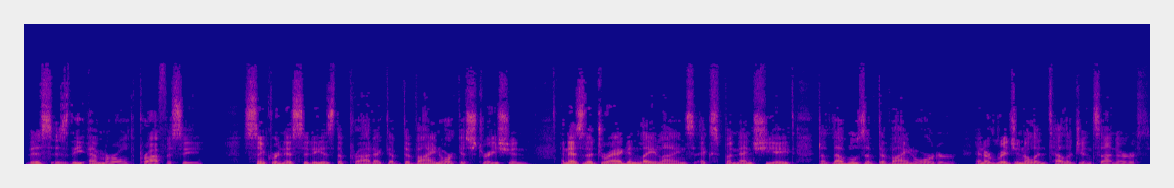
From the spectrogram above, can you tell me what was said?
This is the Emerald Prophecy. Synchronicity is the product of divine orchestration, and as the dragon ley lines exponentiate the levels of divine order and original intelligence on earth,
